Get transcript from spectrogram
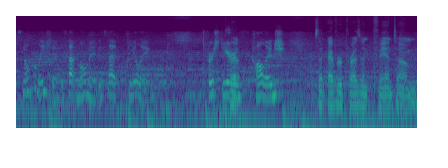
It's no halation. It's that moment. It's that feeling. First year that- of college. It's that ever-present phantom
